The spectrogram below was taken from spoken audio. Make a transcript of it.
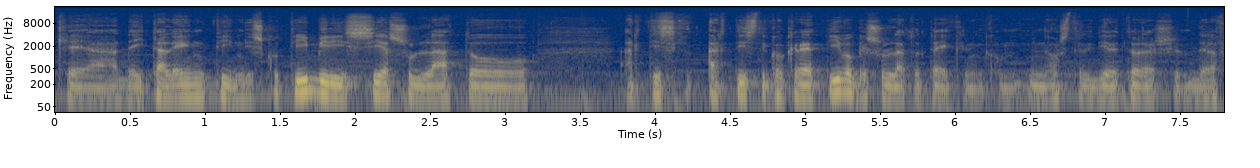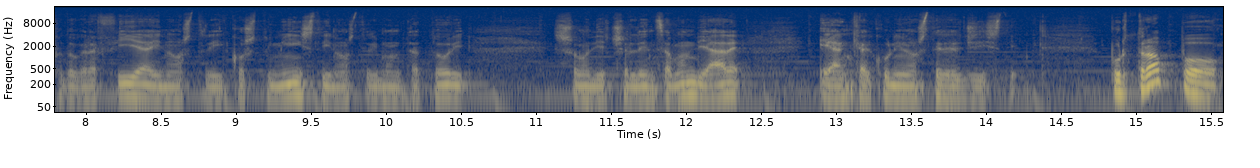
che ha dei talenti indiscutibili sia sul lato artis- artistico-creativo che sul lato tecnico. I nostri direttori della fotografia, i nostri costumisti, i nostri montatori sono di eccellenza mondiale e anche alcuni nostri registi. Purtroppo,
